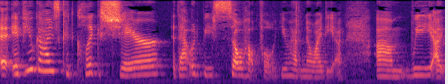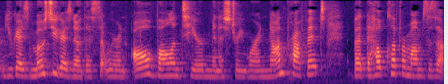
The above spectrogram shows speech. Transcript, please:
if you guys could click share, that would be so helpful. You have no idea. Um, we, uh, you guys, most of you guys know this, that we're an all volunteer ministry. We're a nonprofit but the Help Club for Moms is an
